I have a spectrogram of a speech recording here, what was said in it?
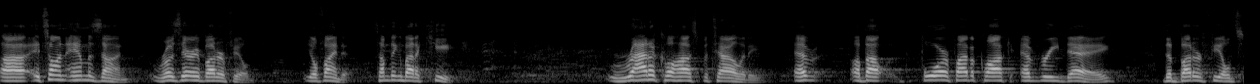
Uh, it's on Amazon. Rosaria Butterfield. You'll find it. Something about a key. Radical hospitality. Every, about four or five o'clock every day, the Butterfields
